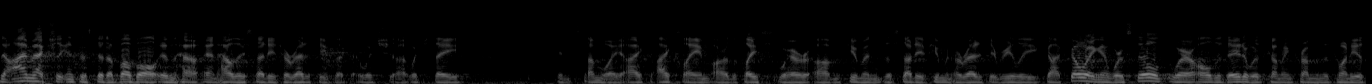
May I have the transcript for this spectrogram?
now, I'm actually interested above all in how, in how they studied heredity, but which, uh, which they, in some way, I, I claim are the place where um, human, the study of human heredity really got going, and we're still where all the data was coming from in the 20th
